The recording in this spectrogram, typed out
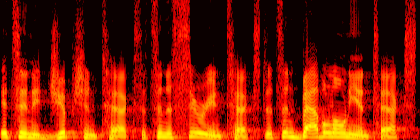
it's in Egyptian text, it's in Assyrian text, it's in Babylonian text.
